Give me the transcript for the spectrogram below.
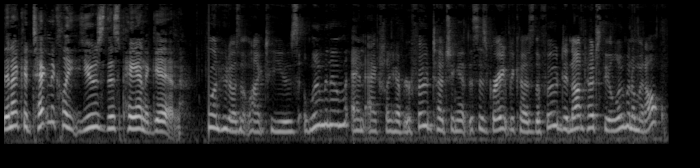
then I could technically use this pan again. Anyone who doesn't like to use aluminum and actually have your food touching it, this is great because the food did not touch the aluminum at all.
